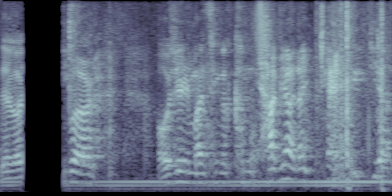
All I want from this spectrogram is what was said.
내가 이발 어제 일만 생각하면 잠이 안 와. 이 개새끼야.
